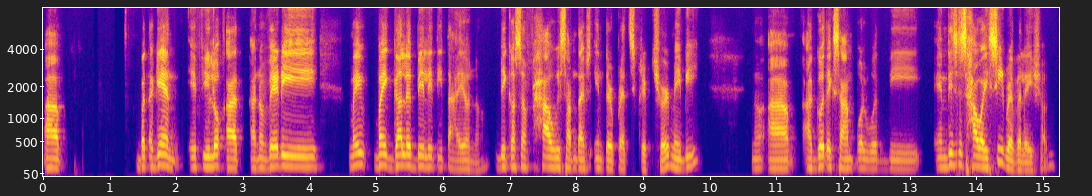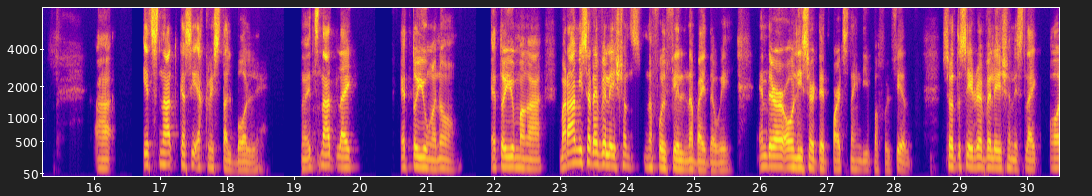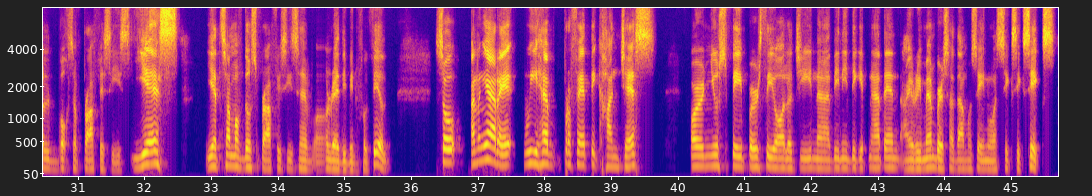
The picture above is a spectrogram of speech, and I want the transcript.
Uh, but again, if you look at ano very may may gullibility tayo no because of how we sometimes interpret scripture maybe no uh, a good example would be and this is how I see revelation uh, it's not kasi a crystal ball. Eh. No, it's not like ito yung ano, ito yung mga marami sa revelations na fulfilled na by the way. And there are only certain parts na hindi pa fulfilled. So to say revelation is like all books of prophecies. Yes, yet some of those prophecies have already been fulfilled. So, anong nangyari, we have prophetic hunches or newspaper theology na dinidikit natin. I remember Saddam Hussein was 666.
